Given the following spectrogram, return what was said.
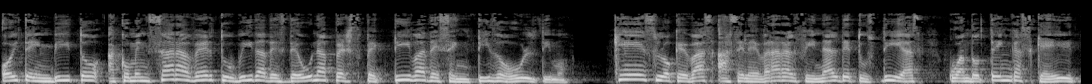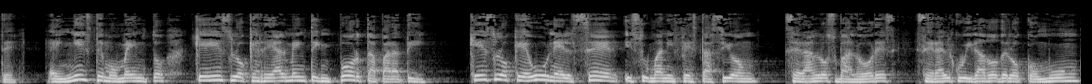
Hoy te invito a comenzar a ver tu vida desde una perspectiva de sentido último. ¿Qué es lo que vas a celebrar al final de tus días cuando tengas que irte? en este momento qué es lo que realmente importa para ti. ¿Qué es lo que une el ser y su manifestación? ¿Serán los valores? ¿Será el cuidado de lo común?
